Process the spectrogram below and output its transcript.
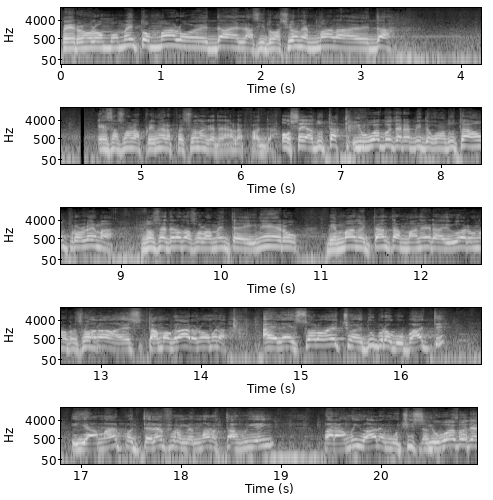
Pero en los momentos malos de verdad, en las situaciones malas de verdad, esas son las primeras personas que te dan la espalda. O sea, tú estás. Y vuelvo y te repito, cuando tú estás en un problema, no se trata solamente de dinero. Mi hermano, hay tantas maneras de ayudar a una No, persona. no, eso estamos claros, no, mira, el, el solo hecho de tú preocuparte y llamar por teléfono, mi hermano, estás bien, para mí vale muchísimo. Y vuelvo y te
